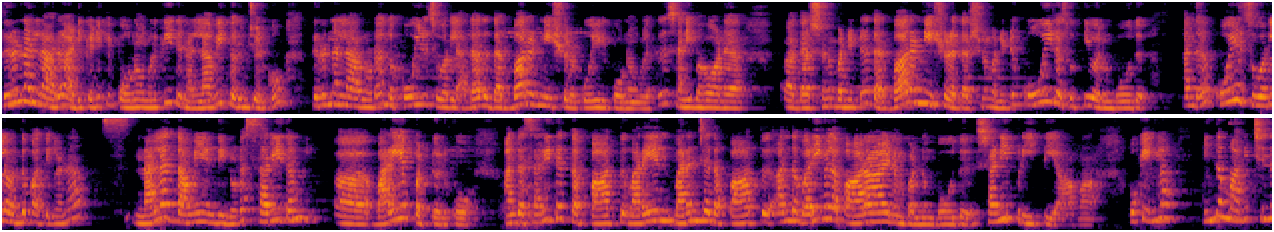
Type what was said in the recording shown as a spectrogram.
திருநள்ளாறு அடிக்கடிக்கு போனவங்களுக்கு இது நல்லாவே தெரிஞ்சிருக்கும். திருநள்ளாறுனோட அந்த கோயில் சுவர்ல அதாவது தர்பாரண்யேஸ்வரர் கோயில் போனவங்களுக்கு சனி பகவான தர்சனம் தரிசனம் பண்ணிட்டு தர்பாரண்யேஸ்வரர் தர்சனம் பண்ணிட்டு கோயிலை சுத்தி வரும்போது அந்த கோயில் சுவர்ல வந்து பாத்தீங்கன்னா நல தமயந்தினோட சரிதம் வரையப்பட்டிருக்கும். வரையப்பட்டு இருக்கும் அந்த சரிதத்தை பார்த்து வரைய வரைஞ்சதை பார்த்து அந்த வரிகளை பாராயணம் பண்ணும்போது சனி பிரீத்தி ஆவான். ஓகேங்களா? இந்த மாதிரி சின்ன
